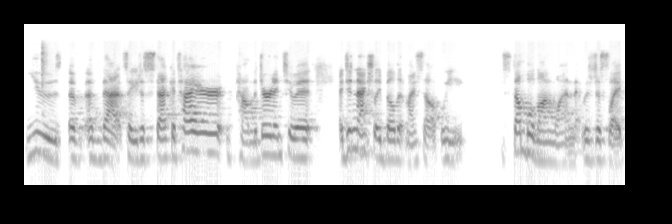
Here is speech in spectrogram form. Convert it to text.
use of, of that. So you just stack a tire, pound the dirt into it. I didn't actually build it myself. We stumbled on one that was just like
